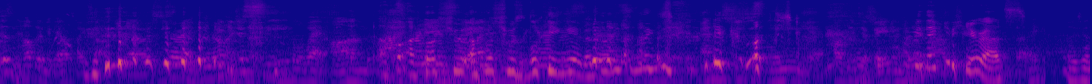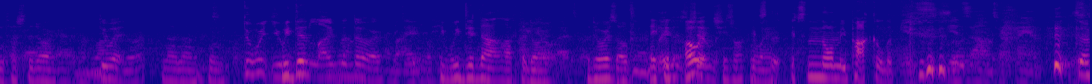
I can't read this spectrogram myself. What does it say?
doesn't help that Miguel types up, you know. It's just like, you can just see silhouette on. I thought, I thought she, I thought she was looking in. I thought she was like, And it's just leaning there, probably debating. I mean, they can hear us. Oh, he's gonna touch the door. Do it. No, no. he can- do it, you. We did lock the door. He, we did not lock the door. The door is open. They could. Oh, wait, she's walking It's away. the, it's the normie apocalypse. It's, it's, um, it's our fan. It's our,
